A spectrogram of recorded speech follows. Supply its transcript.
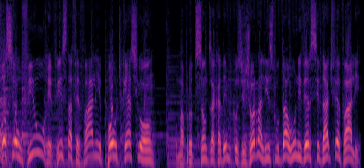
Você ouviu Revista Fevale Podcast On, uma produção dos acadêmicos de jornalismo da Universidade Fevale.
